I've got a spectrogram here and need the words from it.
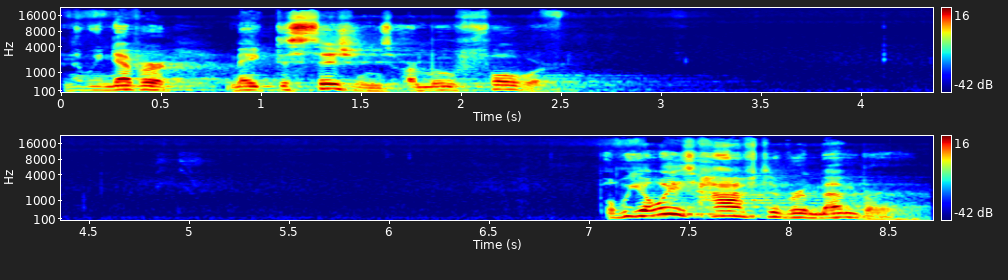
and that we never make decisions or move forward. But we always have to remember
